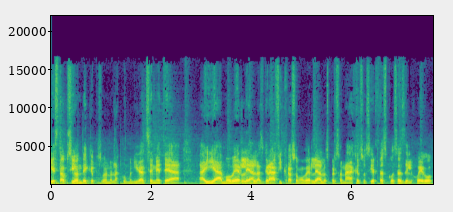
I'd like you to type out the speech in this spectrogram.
esta opción de que, pues bueno, la comunidad se mete a, ahí a moverle a las gráficas o moverle a los personajes o ciertas cosas del juego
